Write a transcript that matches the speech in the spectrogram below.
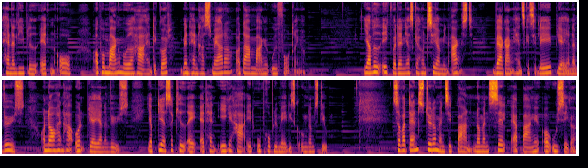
Han er lige blevet 18 år, og på mange måder har han det godt, men han har smerter, og der er mange udfordringer. Jeg ved ikke, hvordan jeg skal håndtere min angst. Hver gang han skal til læge, bliver jeg nervøs, og når han har ondt, bliver jeg nervøs. Jeg bliver så ked af, at han ikke har et uproblematisk ungdomsliv. Så hvordan støtter man sit barn, når man selv er bange og usikker?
